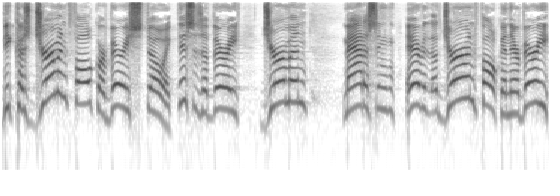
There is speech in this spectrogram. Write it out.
Because German folk are very stoic. This is a very German, Madison, every, German folk, and they're very,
